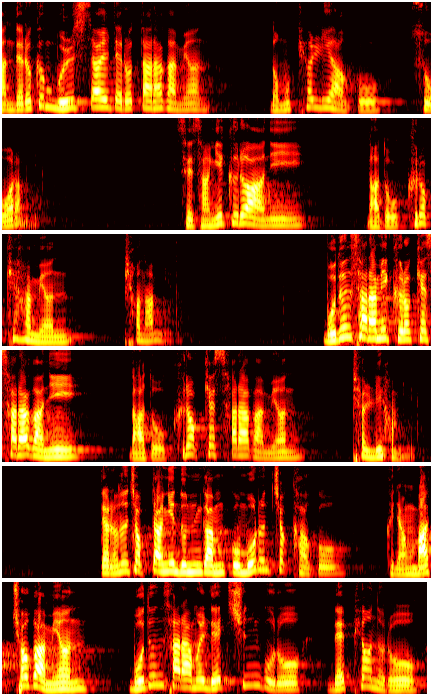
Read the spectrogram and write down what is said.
반대로 그 물살대로 따라가면 너무 편리하고 수월합니다. 세상이 그러하니 나도 그렇게 하면 편합니다. 모든 사람이 그렇게 살아가니 나도 그렇게 살아가면 편리합니다. 때로는 적당히 눈 감고 모른 척하고 그냥 맞춰가면 모든 사람을 내 친구로 내 편으로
